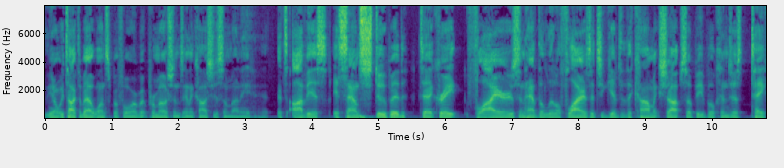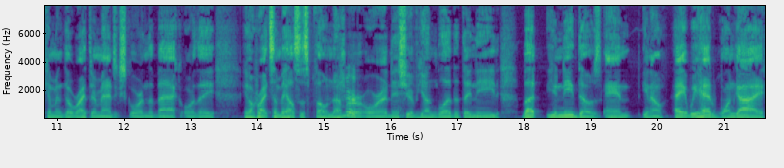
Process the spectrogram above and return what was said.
you know, we talked about it once before, but promotion's going to cost you some money. It's obvious. It sounds stupid to create flyers and have the little flyers that you give to the comic shop so people can just take them and go write their magic score in the back or they you know write somebody else's phone number Sure. or an issue of Young Blood that they need. But you need those and you know, hey, we had one guy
